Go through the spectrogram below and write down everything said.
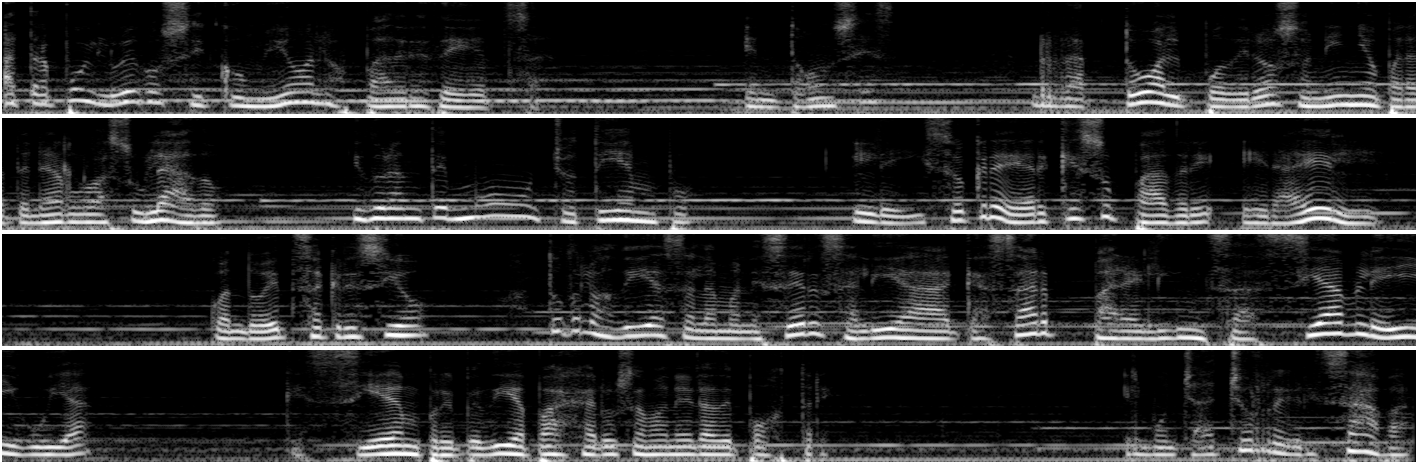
atrapó y luego se comió a los padres de Etza. Entonces raptó al poderoso niño para tenerlo a su lado y durante mucho tiempo le hizo creer que su padre era él. Cuando Etza creció, todos los días al amanecer salía a cazar para el insaciable Iguia, que siempre pedía pájaros a manera de postre el muchacho regresaba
